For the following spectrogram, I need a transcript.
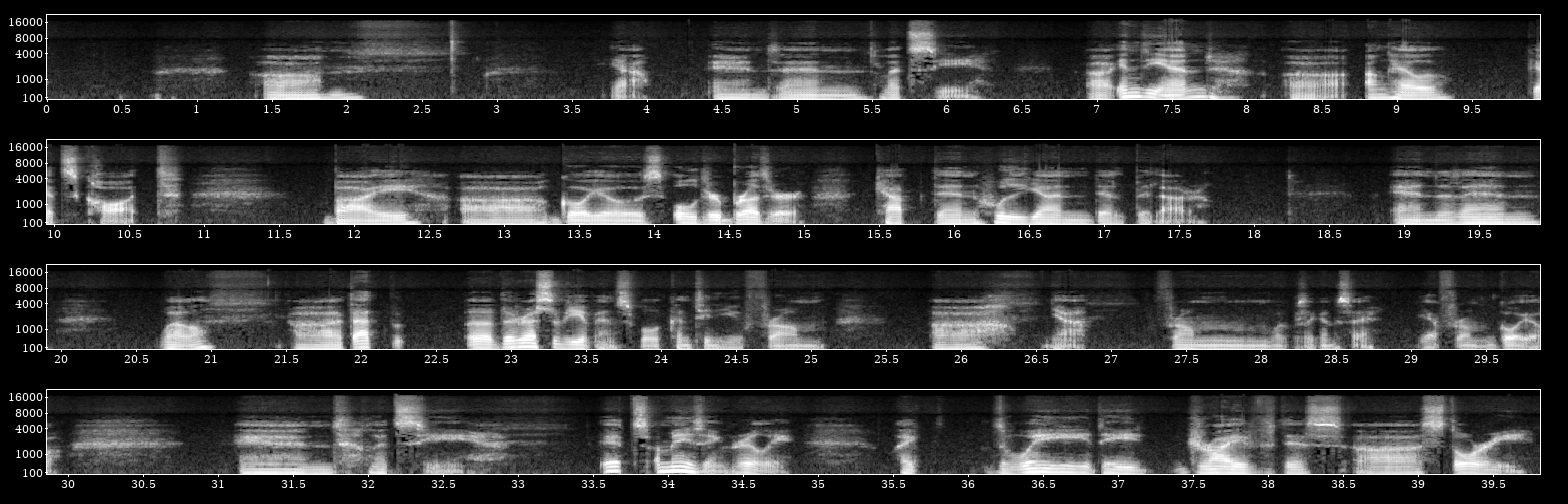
Um, yeah, and then let's see. Uh, in the end, uh, Angel gets caught by uh, Goyo's older brother, Captain Julian del Pilar. And then, well, uh, that uh, the rest of the events will continue from uh, yeah from what was I gonna say yeah from Goyo and let's see it's amazing really like the way they drive this uh, story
